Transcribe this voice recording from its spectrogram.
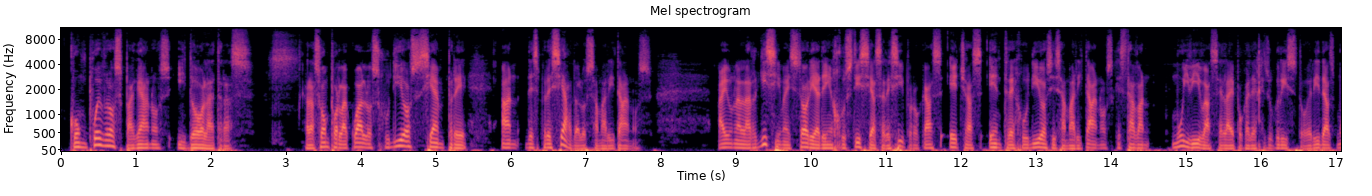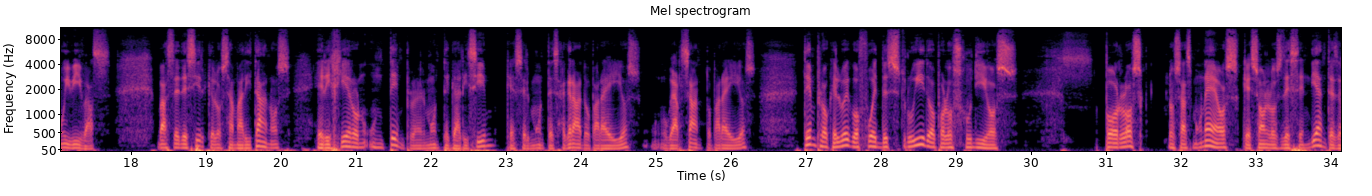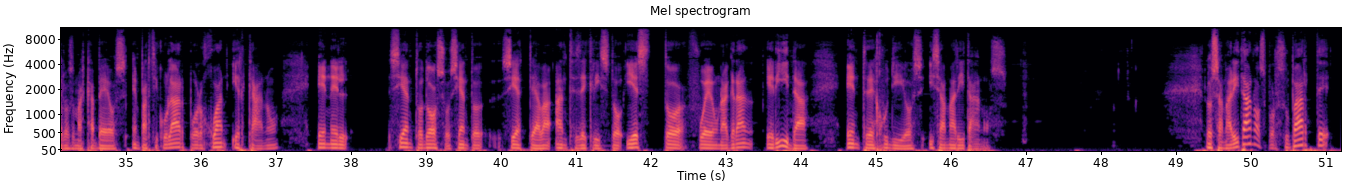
con pueblos paganos idólatras, razón por la cual los judíos siempre han despreciado a los samaritanos, hay una larguísima historia de injusticias recíprocas hechas entre judíos y samaritanos que estaban muy vivas en la época de Jesucristo, heridas muy vivas. Baste decir que los samaritanos erigieron un templo en el monte Garizim, que es el monte sagrado para ellos, un lugar santo para ellos, templo que luego fue destruido por los judíos, por los los asmoneos, que son los descendientes de los macabeos, en particular por Juan Hircano, en el 102 o 107 antes de Cristo y esto fue una gran herida entre judíos y samaritanos. Los samaritanos, por su parte,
